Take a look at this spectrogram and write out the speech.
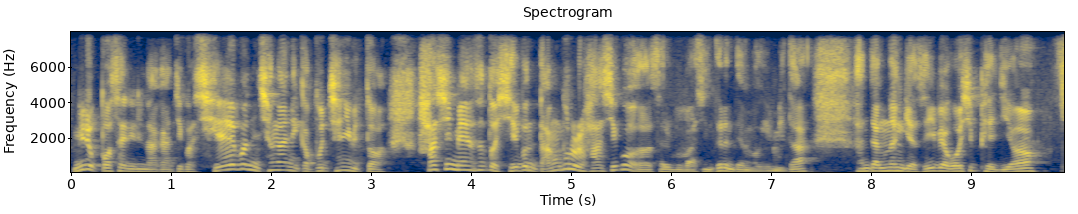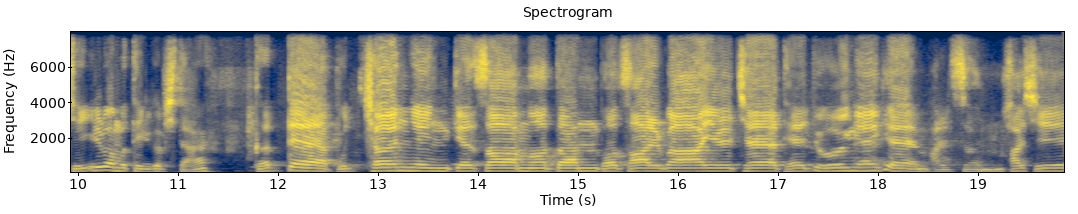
미륵보살이 나가지고 세 번 청하니까 부처님이 또 하시면서도 세 번 당부를 하시고 어, 설법하신 그런 대목입니다. 한 장 넘겨서 250페이지요. 제 1번부터 읽읍시다. 그때 부처님께서 모든 보살과 일체 대중에게 말씀하시었다.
